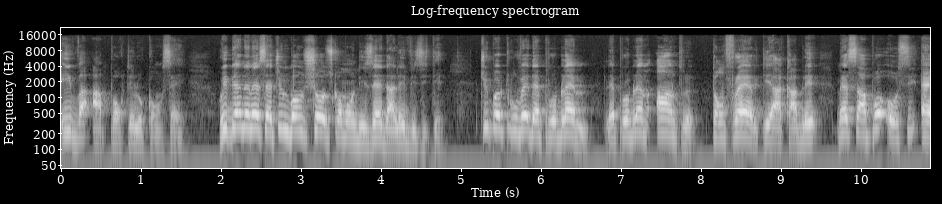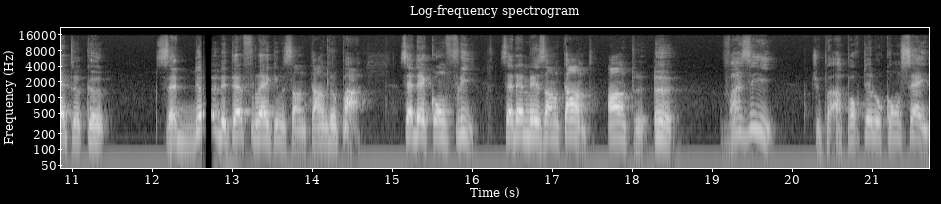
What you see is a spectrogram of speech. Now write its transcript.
Il va apporter le conseil. Oui, bien aimé, c'est une bonne chose, comme on disait, d'aller visiter. Tu peux trouver des problèmes, les problèmes entre ton frère qui est accablé, mais ça peut aussi être que c'est deux de tes frères qui ne s'entendent pas. C'est des conflits, c'est des mésententes entre eux. Vas-y, tu peux apporter le conseil.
